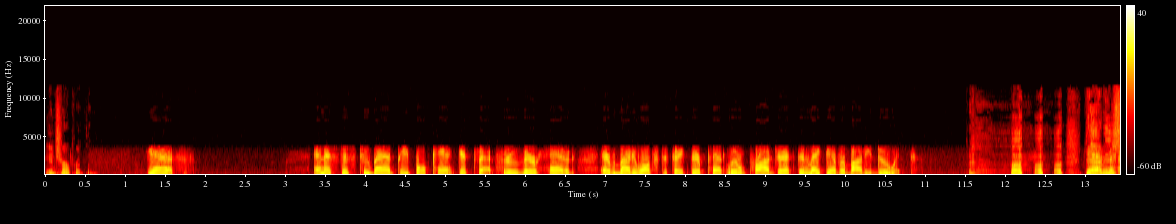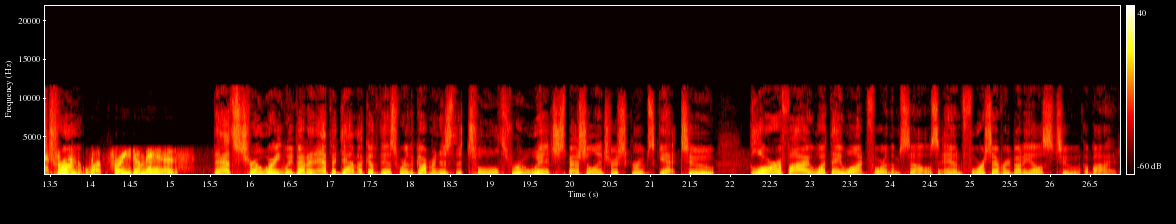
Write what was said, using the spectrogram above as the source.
interpret them. Yes. And it's just too bad people can't get that through their head. Everybody wants to take their pet little project and make everybody do it. That is that's true. not what freedom is. That's true. Where we've got an epidemic of this, where the government is the tool through which special interest groups get to glorify what they want for themselves and force everybody else to abide.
